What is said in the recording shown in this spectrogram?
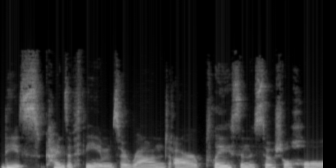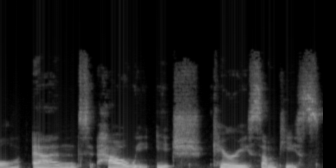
these kinds of themes around our place in the social whole and how we each carry some piece,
